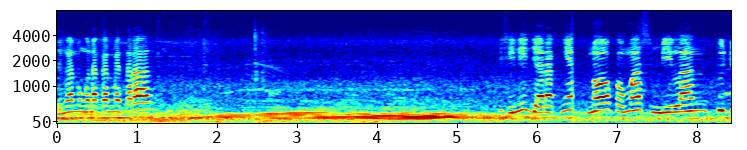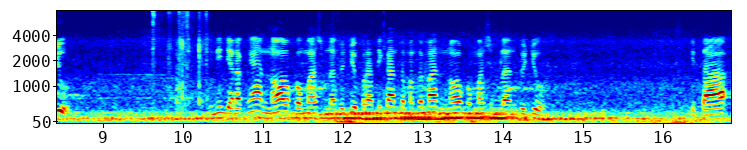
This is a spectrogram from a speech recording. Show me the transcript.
dengan menggunakan meteran sini jaraknya 0,97 ini jaraknya 0,97. Perhatikan teman-teman 0,97. Kita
